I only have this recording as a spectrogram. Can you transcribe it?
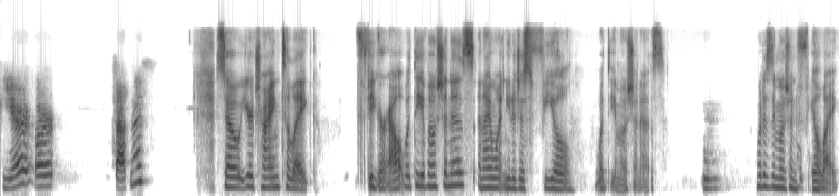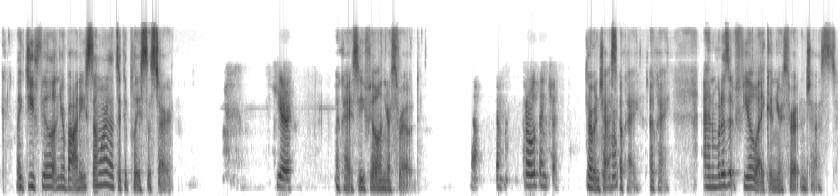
fear or sadness. So you're trying to like figure out what the emotion is, and I want you to just feel what the emotion is. Mm-hmm. What does the emotion feel like? Like, do you feel it in your body somewhere? That's a good place to start. Here. Okay, so you feel in your throat. Yeah, throat and chest. Throat and chest. Uh-huh. Okay, okay. And what does it feel like in your throat and chest?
